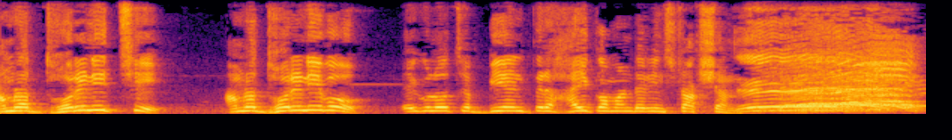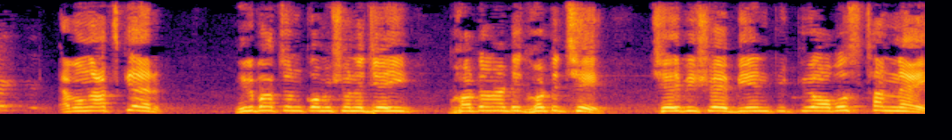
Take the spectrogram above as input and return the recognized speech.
আমরা ধরে নিচ্ছি আমরা ধরে নিব এগুলো হচ্ছে বিএনপির হাই কমান্ডের ইনস্ট্রাকশন এবং আজকের নির্বাচন কমিশনে যেই ঘটনাটি ঘটেছে সেই বিষয়ে বিএনপি কি অবস্থান নেয়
